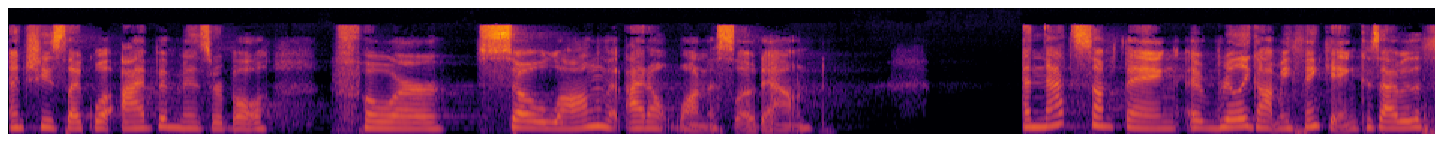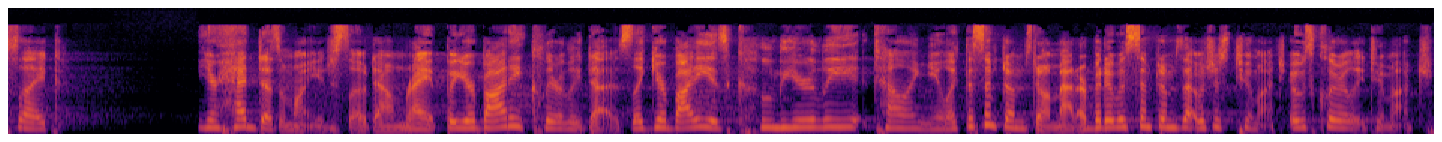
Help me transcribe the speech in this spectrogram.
And she's like, Well, I've been miserable for so long that I don't want to slow down. And that's something, it really got me thinking because I was like, your head doesn't want you to slow down, right? But your body clearly does. Like your body is clearly telling you, like the symptoms don't matter, but it was symptoms that was just too much. It was clearly too much.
